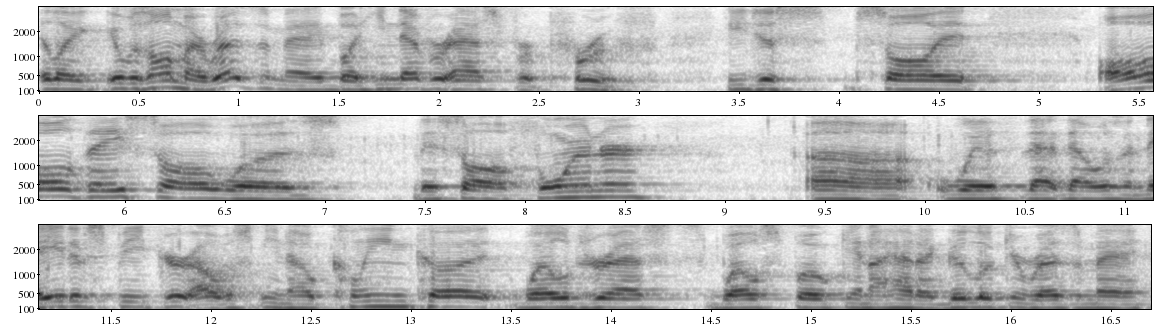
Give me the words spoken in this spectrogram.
Like it was on my resume, but he never asked for proof. He just saw it. All they saw was they saw a foreigner uh, with that that was a native speaker. I was you know clean cut, well dressed, well spoken. I had a good looking resume.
